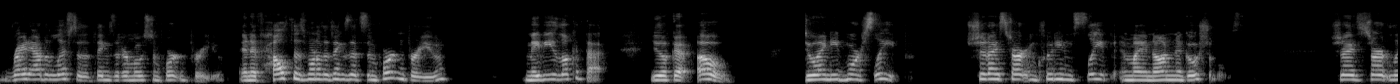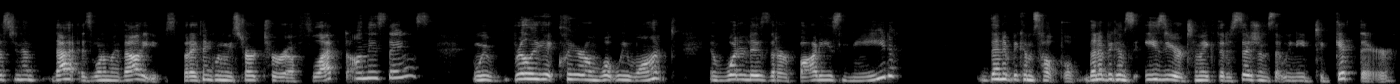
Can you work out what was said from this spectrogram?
write out a list of the things that are most important for you. And if health is one of the things that's important for you, maybe you look at that. You look at, oh, do I need more sleep? Should I start including sleep in my non negotiables? Should I start listing that as one of my values? But I think when we start to reflect on these things, we really get clear on what we want and what it is that our bodies need, then it becomes helpful. Then it becomes easier to make the decisions that we need to get there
